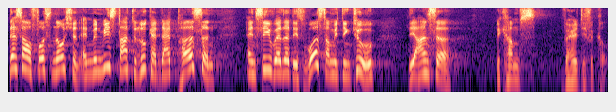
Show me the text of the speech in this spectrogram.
That's our first notion. And when we start to look at that person, and see whether it is worth submitting to, the answer becomes very difficult.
